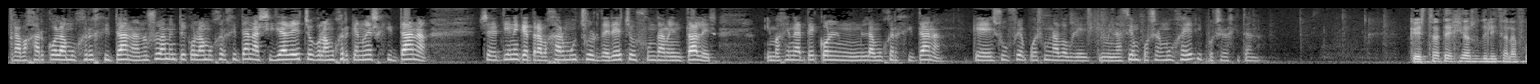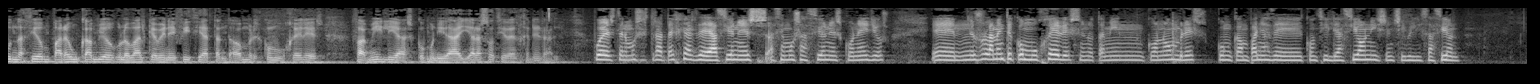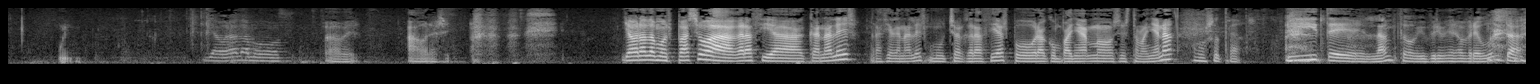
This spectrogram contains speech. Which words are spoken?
trabajar con la mujer gitana, no solamente con la mujer gitana, si ya de hecho con la mujer que no es gitana se tiene que trabajar muchos derechos fundamentales. Imagínate con la mujer gitana, que sufre pues una doble discriminación por ser mujer y por ser gitana. ¿Qué estrategias utiliza la Fundación para un cambio global que beneficia tanto a hombres como mujeres, familias, comunidad y a la sociedad en general? Pues tenemos estrategias de acciones, hacemos acciones con ellos, eh, no solamente con mujeres, sino también con hombres, con campañas de conciliación y sensibilización. Y ahora damos. A ver, ahora sí. Y ahora damos paso a Gracia Canales. Gracia Canales, muchas gracias por acompañarnos esta mañana. A vosotras. Y te lanzo mi primera pregunta.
